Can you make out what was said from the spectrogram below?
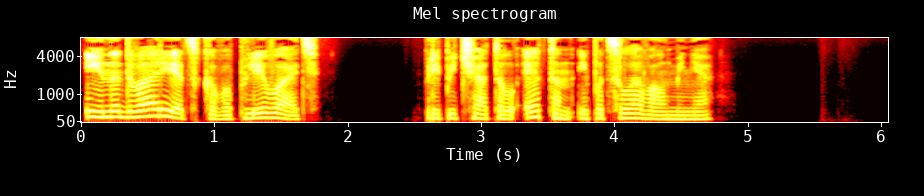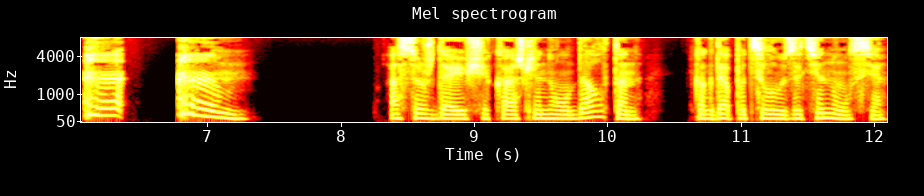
«И на Дворецкого плевать!» — припечатал Этан и поцеловал меня. Осуждающе кашлянул Далтон, когда поцелуй затянулся.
